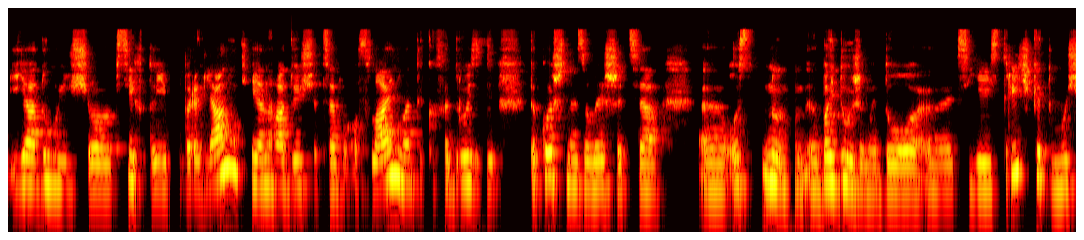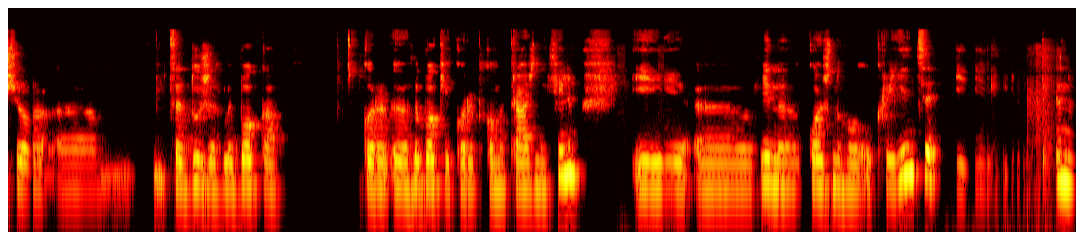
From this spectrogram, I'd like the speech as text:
Я думаю, що всі, хто її переглянуть, я нагадую, що це в офлайн в антикафе друзі, також не залишаться ну, байдужими до цієї стрічки, тому що це дуже глибока. Кор- е, Глибокий короткометражний фільм, і е, він кожного українця і людину,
